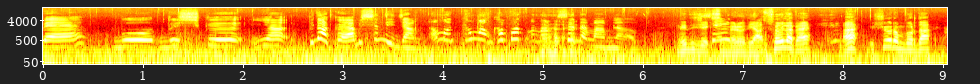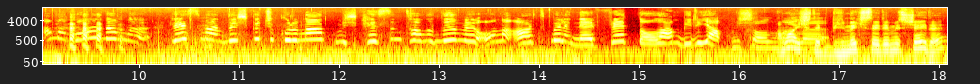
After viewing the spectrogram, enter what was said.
Ve bu dışkıya... Bir dakika ya bir şey diyeceğim. Ama tamam kapatmadan bir şey demem lazım. Ne diyeceksin Şey- Melody ya? Söyle be. Ha, üşüyorum burada. Ama bu adamı resmen dışkı çukuruna atmış. Kesin tanıdığı ve ona artık böyle nefretle olan biri yapmış olmalı. Ama işte bilmek istediğimiz şey de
